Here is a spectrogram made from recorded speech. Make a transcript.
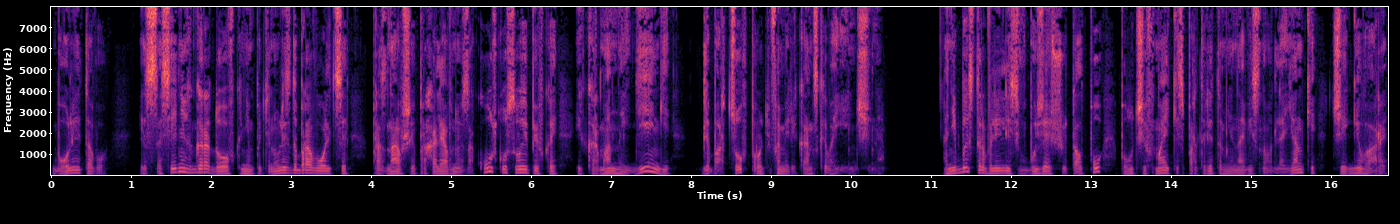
Более того, из соседних городов к ним потянулись добровольцы, прознавшие про халявную закуску с выпивкой и карманные деньги для борцов против американской военщины. Они быстро влились в бузящую толпу, получив майки с портретом ненавистного для Янки Че Гевары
